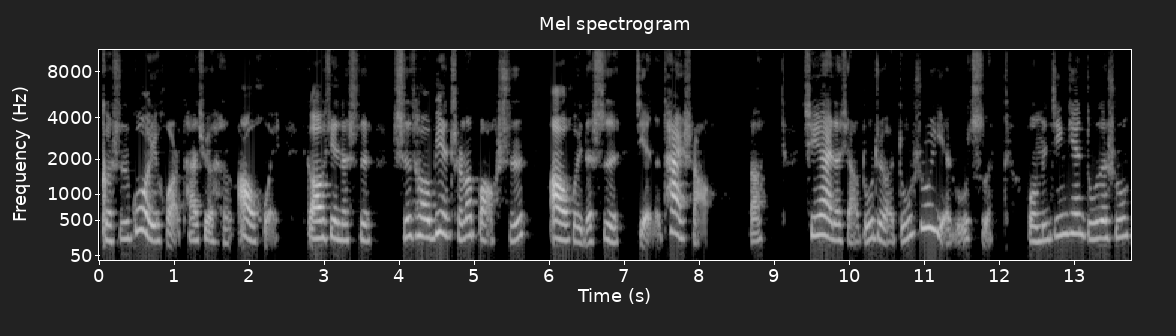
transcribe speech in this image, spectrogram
可是过一会儿，他却很懊悔。高兴的是石头变成了宝石，懊悔的是捡的太少了。亲爱的小读者，读书也如此。我们今天读的书，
